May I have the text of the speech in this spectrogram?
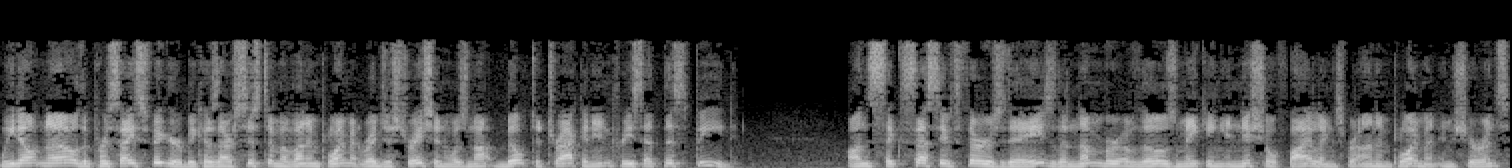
We don't know the precise figure because our system of unemployment registration was not built to track an increase at this speed. On successive Thursdays, the number of those making initial filings for unemployment insurance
